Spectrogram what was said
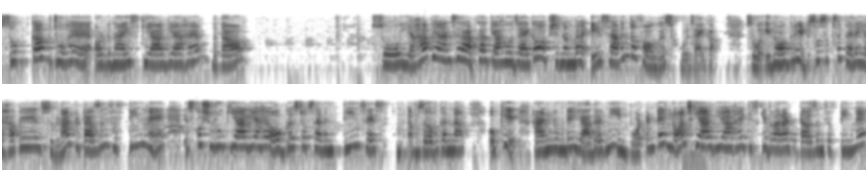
so कब जो है ऑर्गेनाइज किया गया है? बताओ। सो so, यहाँ पे आंसर आपका क्या हो जाएगा? Option number A seventh of August हो जाएगा। सो इनोग्रेट सो सबसे पहले यहाँ पे सुनना 2015 में इसको शुरू किया गया है ऑगस्ट ऑफ़ 17 से ऑब्ज़र्व करना। ओके हैंडलूम डे याद रखनी इंपॉर्टेंट है लॉन्च किया गया है किसके द्वारा? 2015 में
